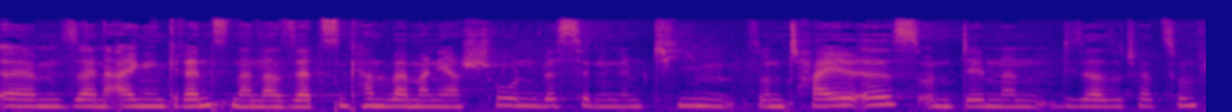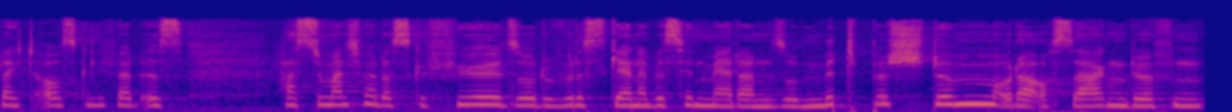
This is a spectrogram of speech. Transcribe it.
ähm, seine eigenen Grenzen dann da setzen kann, weil man ja schon ein bisschen in dem Team so ein Teil ist und dem dann dieser Situation vielleicht ausgeliefert ist. Hast du manchmal das Gefühl, so du würdest gerne ein bisschen mehr dann so mitbestimmen oder auch sagen dürfen,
